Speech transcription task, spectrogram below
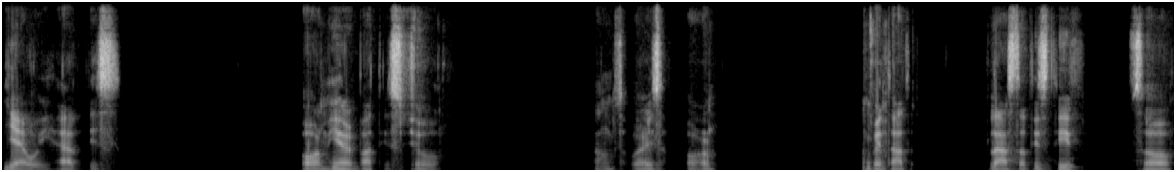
yeah we have this form here but it's too long so where is the form? I'm going to add class to div so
